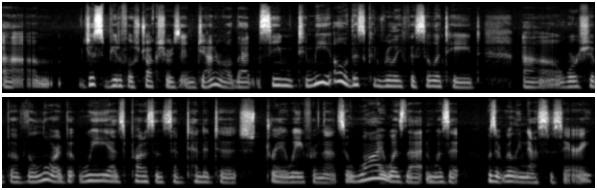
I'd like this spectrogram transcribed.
um, just beautiful structures in general that seem to me, oh, this could really facilitate uh, worship of the Lord. But we as Protestants have tended to stray away from that. So why was that, and was it was it really necessary?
